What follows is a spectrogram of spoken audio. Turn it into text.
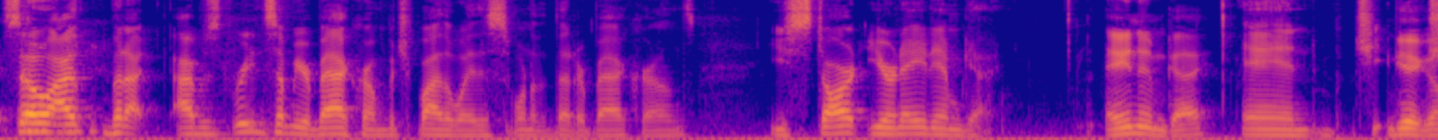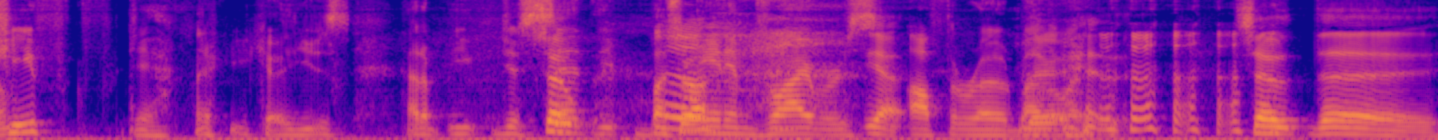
so I, but I, I was reading some of your background, which by the way, this is one of the better backgrounds. You start, you're an A&M guy, A&M guy. and Chief, Chief yeah, there you go. You just had a, you just So- sent a bunch of A&M drivers Yeah. off the road. By the way, so the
